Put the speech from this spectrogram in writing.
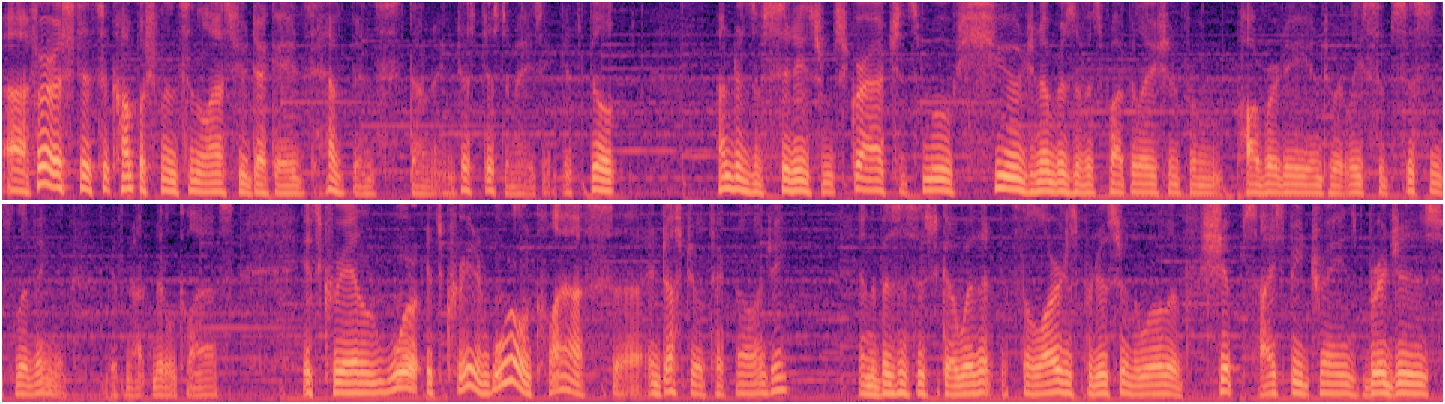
Uh, first, its accomplishments in the last few decades have been stunning, just, just amazing. It's built hundreds of cities from scratch. It's moved huge numbers of its population from poverty into at least subsistence living, if, if not middle class. It's created, it's created world-class uh, industrial technology and the businesses to go with it. It's the largest producer in the world of ships, high-speed trains, bridges,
